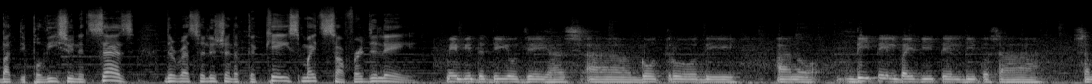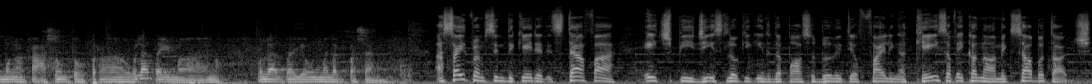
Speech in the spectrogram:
But the police unit says the resolution of the case might suffer delay. Maybe the DOJ has uh, go through the ano detail by detail dito sa sa mga kasong to para wala tayong mga ano wala tayong malagpasan. Aside from syndicated estafa, HPG is looking into the possibility of filing a case of economic sabotage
